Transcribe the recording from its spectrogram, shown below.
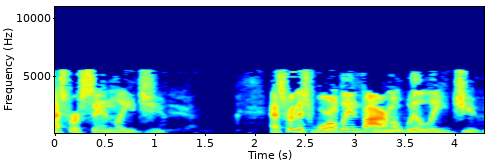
That's where sin leads you. That's where this worldly environment will lead you.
